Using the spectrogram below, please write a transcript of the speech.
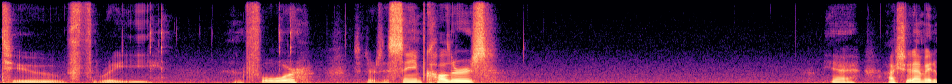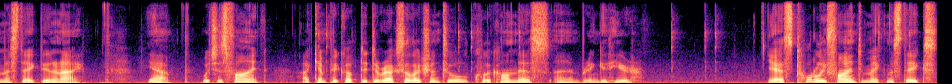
two, three, and four. So there's the same colors. Yeah, actually I made a mistake, didn't I? Yeah, which is fine. I can pick up the direct selection tool, click on this, and bring it here. Yeah, it's totally fine to make mistakes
